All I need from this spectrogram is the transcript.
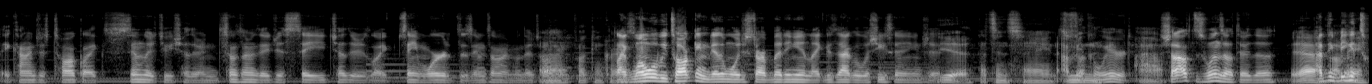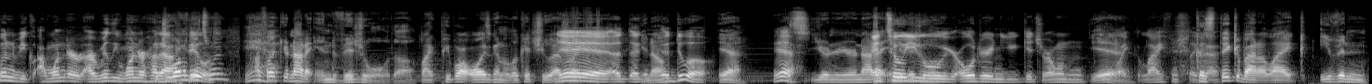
They kind of just talk like similar to each other, and sometimes they just say each other's like same words at the same time when they're Oh, talking. fucking crazy. like one will be talking, the other one will just start butting in like exactly what she's saying and shit. Yeah, that's insane. I It's mean, fucking weird. wow. Shout out to twins out there though. Yeah, I think I being mean- a twin would be. I wonder. I really wonder how Would that you want to be a twin? Yeah. I feel like you're not an individual though. Like people are always gonna look at you as yeah, like, yeah, a, a, you know? a duo. yeah, Yeah. It's, you're you're not Until you you're older and you get your own Yeah. like life and shit Because that. think about it, like even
